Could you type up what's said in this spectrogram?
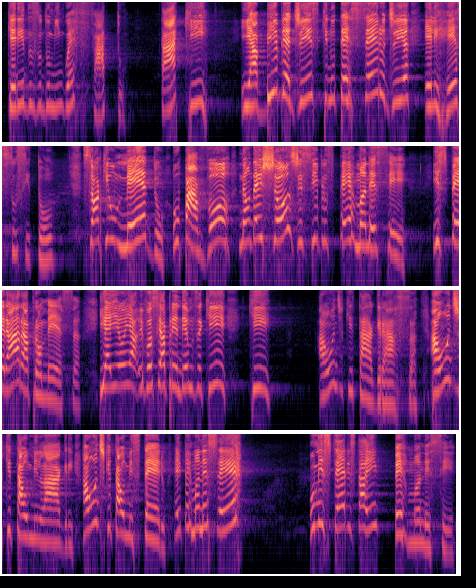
queridos, o domingo é fato, está aqui. E a Bíblia diz que no terceiro dia ele ressuscitou. Só que o medo, o pavor, não deixou os discípulos permanecer, esperar a promessa. E aí eu e você aprendemos aqui que aonde que está a graça? Aonde que está o milagre? Aonde que está o mistério? Em permanecer. O mistério está em permanecer.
